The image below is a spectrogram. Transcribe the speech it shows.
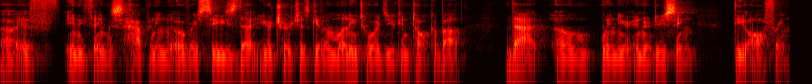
Uh, if anything's happening overseas that your church has given money towards, you can talk about that um, when you're introducing the offering.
